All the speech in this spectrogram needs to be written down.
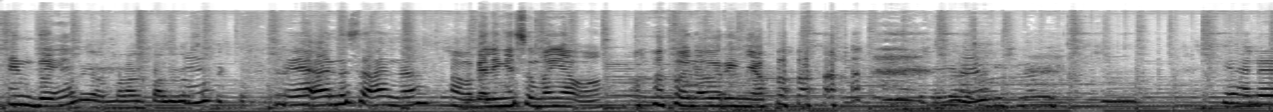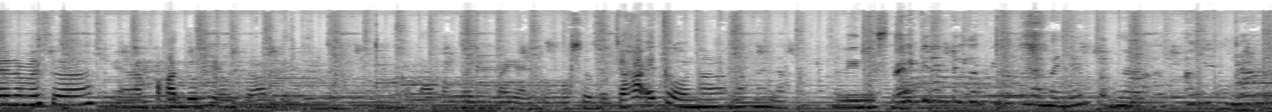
Hindi. Ano yan, maraming followers sa TikTok. Eh, ano sa ano? Oh, magaling yung sumayaw, oh. Panoorin niyo. Kaya ano na naman sa... Kaya napakadumi, oh, grabe. Tatanggalin pa yan, kukusod. Tsaka ito, na, na, na, na. Malinis na. Ay, kinatanggal-tingnan ko naman yan pag na... Ayun na.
